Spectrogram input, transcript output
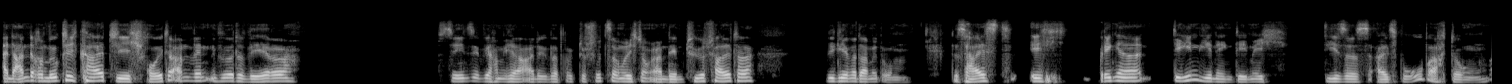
Eine andere Möglichkeit, die ich heute anwenden würde, wäre, sehen Sie, wir haben hier eine überbrückte Schutzeinrichtung an dem Türschalter. Wie gehen wir damit um? Das heißt, ich bringe denjenigen, dem ich dieses als Beobachtung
